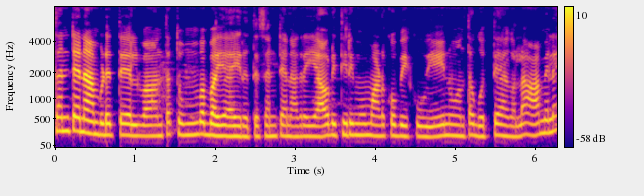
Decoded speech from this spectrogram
ಸಂಟೆನ ಆಗ್ಬಿಡುತ್ತೆ ಅಲ್ವಾ ಅಂತ ತುಂಬ ಭಯ ಇರುತ್ತೆ. ಸಂಟೆನ್ ಆದರೆ ಯಾವ ರೀತಿ ರಿಮೂವ್ ಮಾಡ್ಕೋಬೇಕು, ಏನು ಅಂತ ಗೊತ್ತೇ ಆಗೋಲ್ಲ. ಆಮೇಲೆ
